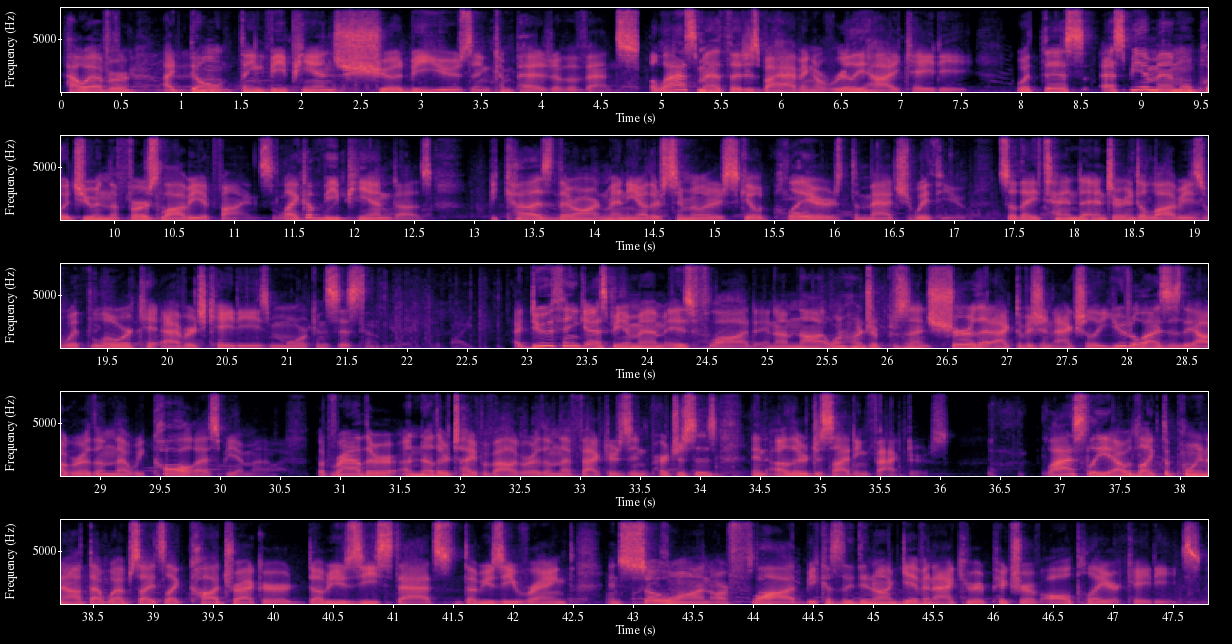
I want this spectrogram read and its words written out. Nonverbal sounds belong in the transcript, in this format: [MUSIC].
However, I don't think VPNs should be used in competitive events. The last method is by having a really high KD. With this, SBMM will put you in the first lobby it finds, like a VPN does, because there aren't many other similarly skilled players to match with you, so they tend to enter into lobbies with lower average KDs more consistently. I do think SBMM is flawed, and I'm not 100% sure that Activision actually utilizes the algorithm that we call SBMM, but rather another type of algorithm that factors in purchases and other deciding factors. Lastly, I would like to point out that websites like COD Tracker, WZ Stats, WZ Ranked, and so on are flawed because they do not give an accurate picture of all player KDs.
